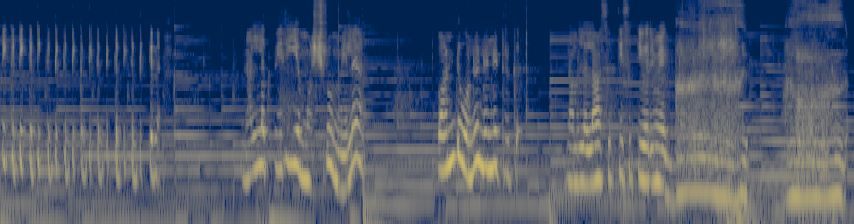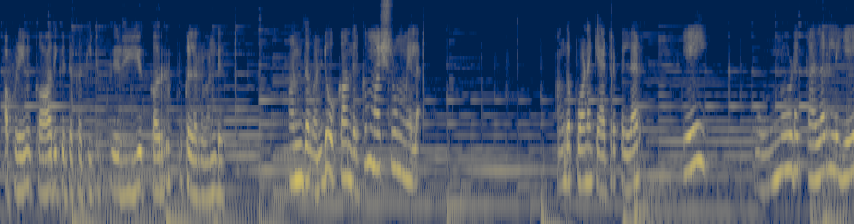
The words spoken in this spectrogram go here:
டிக்கு டிக்கு டிக்கு டிக்கு டிக்கு டிக்கு டிக்கு டிக்கு நல்ல பெரிய மஷ்ரூம் மேல வண்டு ஒன்று நின்றுட்டு இருக்கு நம்மளெல்லாம் சுத்தி சுத்தி வருமே அப்படின்னு காது கிட்ட கத்திட்டு பெரிய கருப்பு கலர் வண்டு அந்த வண்டு உட்காந்துருக்கு மஷ்ரூம் மேல அங்க போன கேட்டர் பில்லர் ஏய் உன்னோட கலர்லயே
